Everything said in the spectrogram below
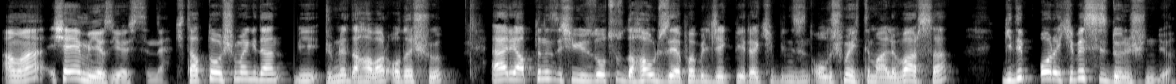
Ama Xiaomi yazıyor üstünde. Kitapta hoşuma giden bir cümle daha var o da şu. Eğer yaptığınız işi %30 daha ucuza yapabilecek bir rakibinizin oluşma ihtimali varsa gidip o rakibe siz dönüşün diyor.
